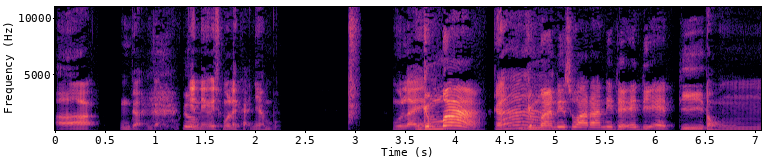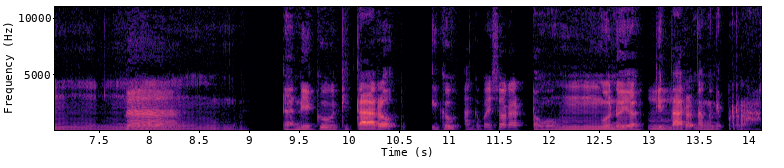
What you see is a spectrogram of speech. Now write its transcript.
Eh, enggak enggak Yo. ini wis mulai gak nyambung mulai Gema. Gak. Gemane suarane dhek diedit. dong Nah. dan iku ditaruh iku anggap aja suara dong ngono ya Hmm. ditaruh nang ngene perang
